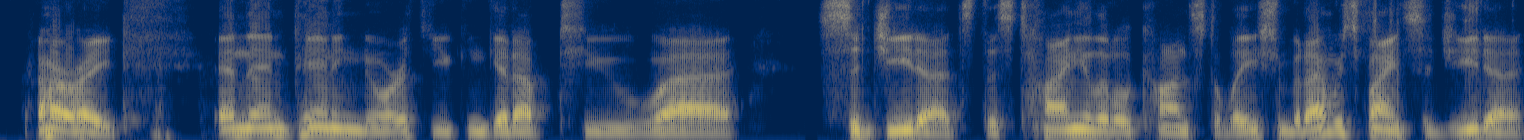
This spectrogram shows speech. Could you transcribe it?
all right and then panning north you can get up to uh, Sagitta. It's this tiny little constellation, but I always find Sagitta,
